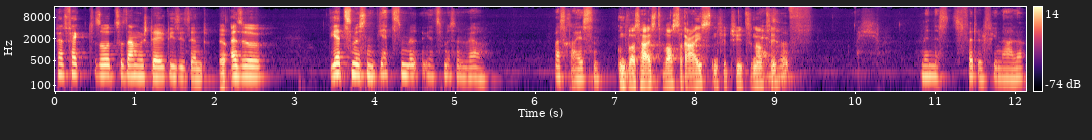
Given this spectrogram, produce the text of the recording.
perfekt so zusammengestellt, wie sie sind. Ja. Also jetzt müssen, jetzt, jetzt müssen wir was reißen. Und was heißt was reißen für die Schweizer Nazi? Also mindestens Viertelfinale.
